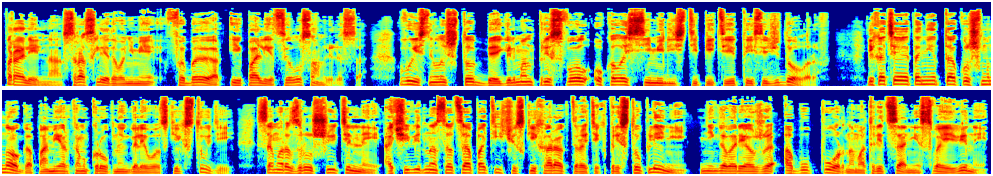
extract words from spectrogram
параллельно с расследованиями ФБР и полиции Лос-Анджелеса, выяснилось, что Бегельман присвоил около 75 тысяч долларов. И хотя это не так уж много по меркам крупных голливудских студий, саморазрушительный, очевидно социопатический характер этих преступлений, не говоря уже об упорном отрицании своей вины,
